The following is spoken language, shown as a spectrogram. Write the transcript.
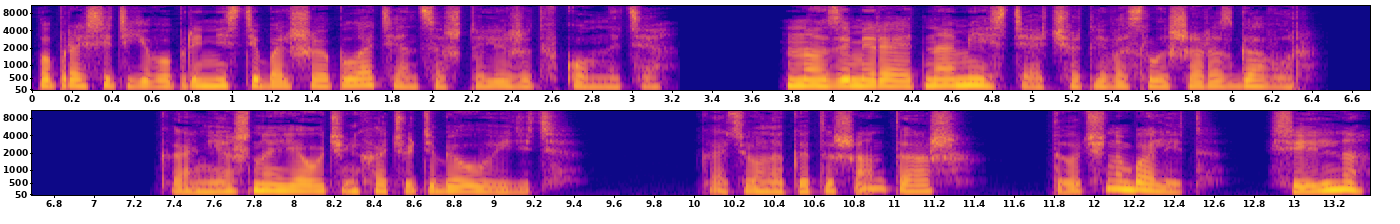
попросить его принести большое полотенце, что лежит в комнате. Но замирает на месте, отчетливо слыша разговор. Конечно, я очень хочу тебя увидеть. Котенок, это шантаж. Точно болит? Сильно?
